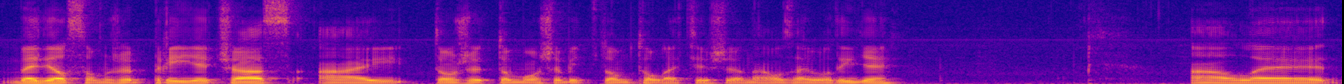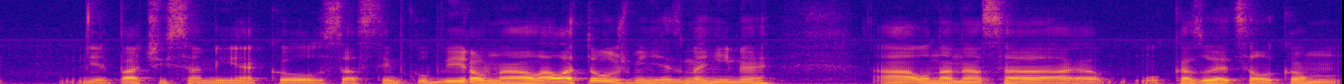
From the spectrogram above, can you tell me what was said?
vedel som, že príde čas aj to, že to môže byť v tomto lete, že naozaj odíde. Ale nepáči sa mi, ako sa s tým klub vyrovnal, ale to už my nezmeníme a ona nás sa ukazuje celkom,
